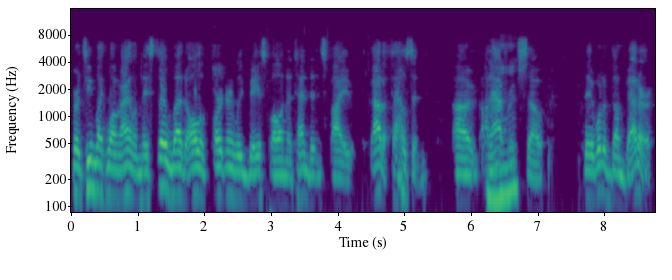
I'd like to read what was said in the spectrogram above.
for a team like Long Island, they still led all of partner league baseball in attendance by about a thousand uh, on mm-hmm. average. So they would have done better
